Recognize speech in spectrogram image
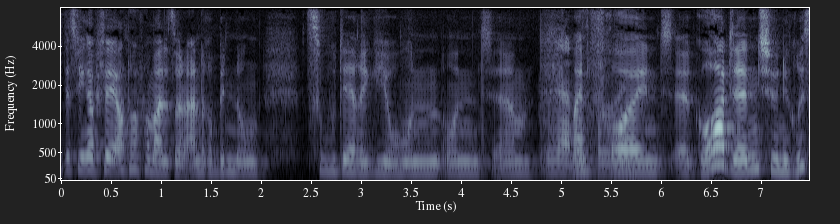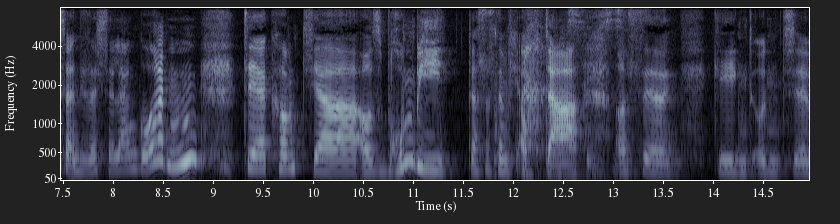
deswegen habe ich vielleicht auch noch mal so eine andere Bindung zu der Region. Und ähm, Ja, mein Freund äh, Gordon, schöne Grüße an dieser Stelle an Gordon, der kommt ja aus Brumby. Das ist nämlich auch da, aus der Gegend. Und äh,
